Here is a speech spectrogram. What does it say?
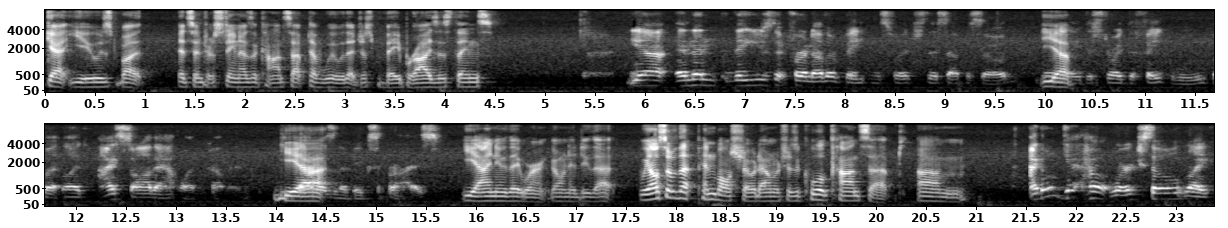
get used, but it's interesting as a concept of Wu that just vaporizes things. Yeah, and then they used it for another bait and switch this episode. Yeah, they destroyed the fake Wu, but like I saw that one coming. Yeah, that wasn't a big surprise. Yeah, I knew they weren't going to do that. We also have that pinball showdown, which is a cool concept. Um, I don't get how it works though. Like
